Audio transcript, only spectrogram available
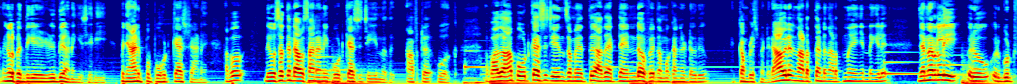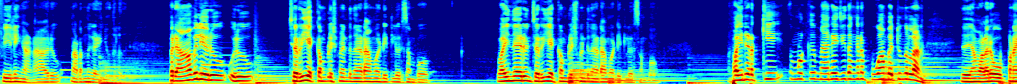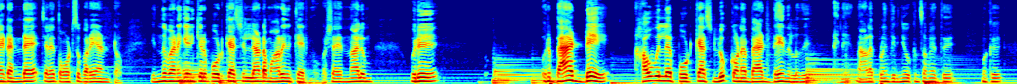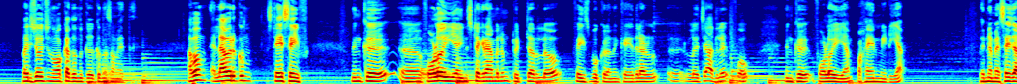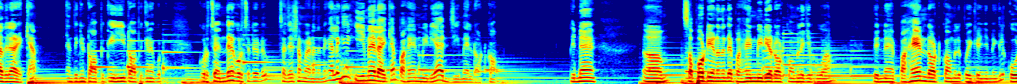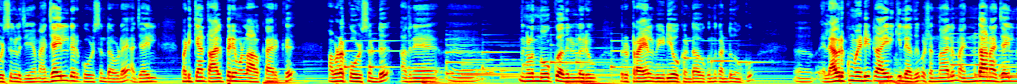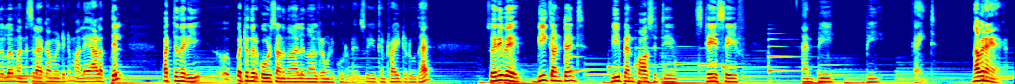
നിങ്ങളിപ്പോൾ എന്തെങ്കിലും എഴുതുകയാണെങ്കിൽ ശരി. ഇപ്പോൾ ഞാനിപ്പോൾ പോഡ്കാസ്റ്റാണ് അപ്പോൾ ദിവസത്തിന്റെ അവസാനമാണ് ഈ പോഡ്കാസ്റ്റ് ചെയ്യുന്നത് ആഫ്റ്റർ വർക്ക് അപ്പോൾ അത് ആ പോഡ്കാസ്റ്റ് ചെയ്യുന്ന സമയത്ത് അത് at the end of it നമുക്ക് അങ്ങോട്ട് ഒരു അക്കംപ്ലിഷ്മെന്റ് രാവിലെ ഒരു നടത്തേണ്ട നടന്നു കഴിഞ്ഞിട്ടുണ്ടെങ്കിൽ ജനറലി ഒരു ഒരു ഗുഡ് ഫീലിംഗ് ആണ് ആ ഒരു നടന്നു കഴിഞ്ഞു എന്നുള്ളത്. അപ്പോൾ രാവിലെ ഒരു ഒരു ചെറിയ അക്കംപ്ലിഷ്മെന്റ് നേടാൻ വേണ്ടിയിട്ടുള്ളൊരു സംഭവം വൈകുന്നേരം ചെറിയ അക്കംപ്ലിഷ്മെന്റ് നേടാൻ വേണ്ടിയിട്ടുള്ളൊരു സംഭവം. അപ്പോൾ അതിന്റെ ഇടയ്ക്ക് നമ്മൾക്ക് മാനേജ് ചെയ്ത് അങ്ങനെ പോകാൻ പറ്റും എന്നുള്ളതാണ്. ഇത് ഞാൻ വളരെ ഓപ്പണായിട്ട് എന്റെ ചില തോട്ട്സ് പറയാണ് കേട്ടോ ഇന്ന് വേണമെങ്കിൽ എനിക്കൊരു പോഡ്കാസ്റ്റ് ഇല്ലാണ്ട് മാറി നിൽക്കായിരുന്നു. പക്ഷേ എന്നാലും ഒരു ഒരു bad day how will a podcast look on a bad day എന്നുള്ളത് അതിന് നാളെ എപ്പോഴും തിരിഞ്ഞു നോക്കുന്ന സമയത്ത് നമുക്ക് പരിശോധിച്ച് നോക്കാം അതൊന്ന് കേൾക്കുന്ന സമയത്ത്. അപ്പം എല്ലാവർക്കും സ്റ്റേ സേഫ് നിങ്ങൾക്ക് ഫോളോ ചെയ്യുക. ഇൻസ്റ്റഗ്രാമിലും ട്വിറ്ററിലോ ഫേസ്ബുക്കിലോ നിങ്ങൾക്ക് ഏതിലുള്ള വെച്ചാൽ അതിൽ നിങ്ങൾക്ക് ഫോളോ ചെയ്യാം. പഹയൻ മീഡിയ. പിന്നെ മെസ്സേജ് അതിൽ അയക്കാം. എന്തെങ്കിലും ടോപ്പിക്ക് ഈ ടോപ്പിക്കിനെ കുറിച്ച് എന്തിനെ കുറിച്ചിട്ടൊരു സജഷൻ വേണമെന്നുണ്ടെങ്കിൽ അല്ലെങ്കിൽ ഇമെയിൽ അയക്കാം Pahayan media at Gmail dot com പിന്നെ സപ്പോർട്ട് ചെയ്യണമെന്നുണ്ടെങ്കിൽ പഹയൻ മീഡിയ ഡോട്ട് കോമിലേക്ക് പോവാം. പിന്നെ പഹയൻ ഡോട്ട് കോമിൽ പോയി കഴിഞ്ഞിട്ടുണ്ടെങ്കിൽ കോഴ്സുകൾ ചെയ്യാം. അജൈലിന്റെ ഒരു കോഴ്സ് ഉണ്ട് അവിടെ. അജൈൽ പഠിക്കാൻ താല്പര്യമുള്ള ആൾക്കാർക്ക് അവിടെ കോഴ്സ് ഉണ്ട്. അതിനെ നിങ്ങളൊന്ന് നോക്കൂ. അതിലുള്ളൊരു ഒരു ട്രയൽ വീഡിയോ ഒക്കെ ഉണ്ട്. അതൊക്കെ ഒന്ന് കണ്ടു നോക്കൂ. എല്ലാവർക്കും വേണ്ടിയിട്ടായിരിക്കില്ല അത്. പക്ഷെ എന്നാലും എന്താണ് അജൈൽ എന്നുള്ളത് മനസ്സിലാക്കാൻ വേണ്ടിയിട്ട് മലയാളത്തിൽ പറ്റുന്ന രീ പറ്റുന്നൊരു കോഴ്സാണ് നാല് നാലര മണിക്കൂറിന്റെ. So you can try to do that so anyway be content be pen positive stay safe and be be kind നവനങ്ങനെയാക്കാം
